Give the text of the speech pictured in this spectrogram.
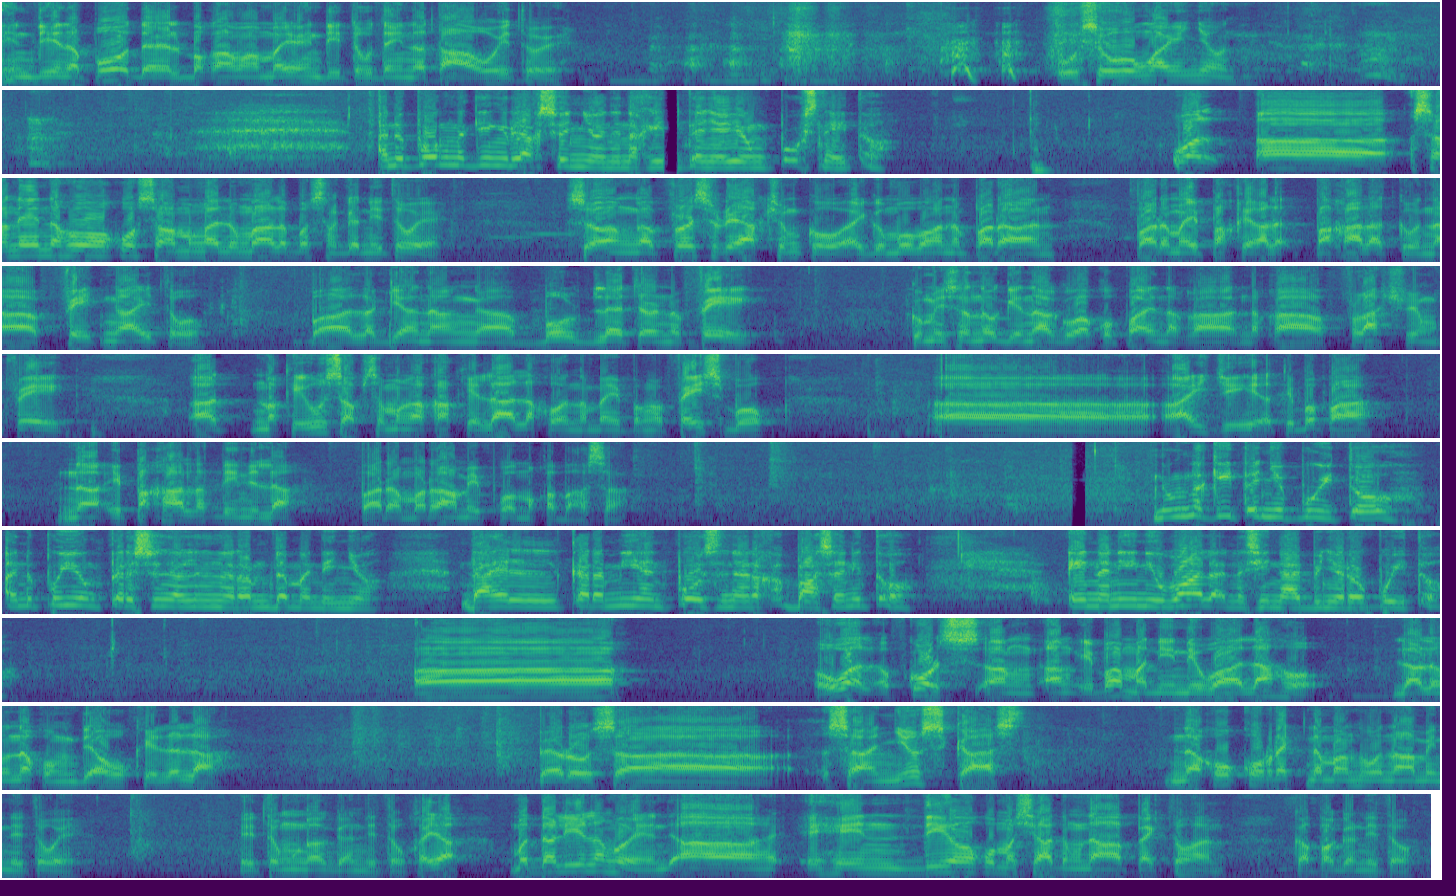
Hindi na po dahil baka mamaya hindi tunay na tao ito eh. Uso ho ngayon yun. Ano po ang naging reaksyon niyo na nakita niyo yung post na ito? Well, uh, sanay na ho ako sa mga lumalabas na ganito eh. So ang uh, first reaction ko ay gumawa ng paraan para may pakalat, pakalat ko na fake nga ito. Uh, lagyan ng uh, bold letter na fake. Kumisano, ginagawa ko pa, ay naka, naka-flash yung fake. At makiusap sa mga kakilala ko na may mga Facebook, uh, IG at iba pa, na ipakalat din nila para marami po makabasa. Nung nakita niyo po ito, ano po yung personal na naramdaman ninyo? Dahil karamihan po sa nakabasa nito, eh naniniwala na sinabi niyo raw po ito. Uh, well, of course, ang ang iba maniniwala ho, lalo na kung hindi ako kilala. Pero sa sa newscast, nako-correct naman ho namin ito eh. Itong mga ganito. Kaya madali lang ho eh. Ah, eh, hindi ho ako masyadong naapektuhan kapag ganito.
